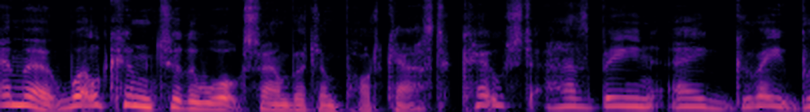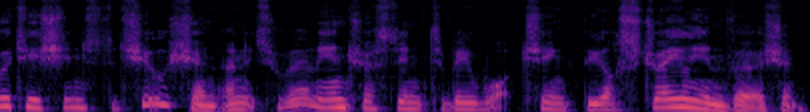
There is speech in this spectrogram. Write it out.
Emma, welcome to the Walks Around Britain podcast. Coast has been a great British institution, and it's really interesting to be watching the Australian version.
